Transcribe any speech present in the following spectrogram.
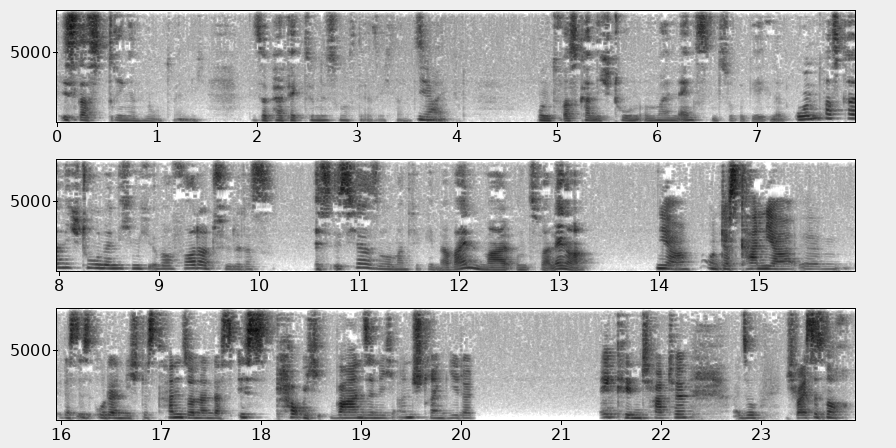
Ist das dringend notwendig? Dieser Perfektionismus, der sich dann Ja. zeigt. Und was kann ich tun, um meinen Ängsten zu begegnen? Und was kann ich tun, wenn ich mich überfordert fühle? Das, es ist ja so, manche Kinder weinen mal und zwar länger. Ja, und das kann ja, ähm, das ist, oder nicht das kann, sondern das ist, glaube ich, wahnsinnig anstrengend. Jeder, der ein Kind hatte, also ich weiß es noch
